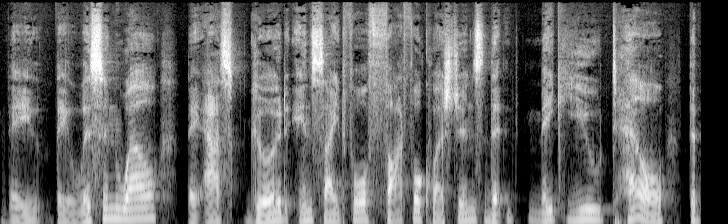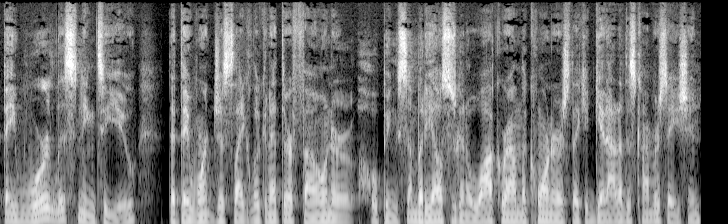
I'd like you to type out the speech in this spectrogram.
they they listen well, they ask good, insightful, thoughtful questions that make you tell that they were listening to you that they weren't just like looking at their phone or hoping somebody else was going to walk around the corner so they could get out of this conversation.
